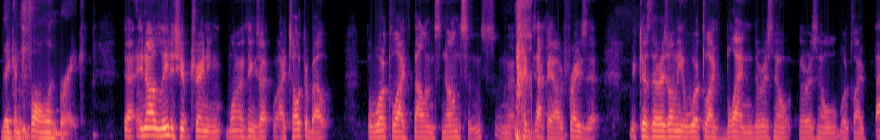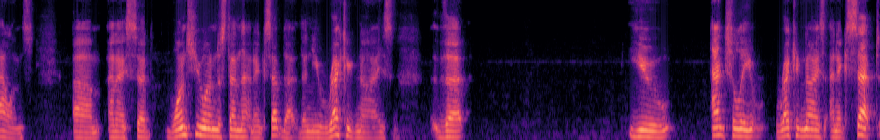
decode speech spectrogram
they can fall and break. Yeah, in our leadership training, one of the things I, I talk about the work-life balance nonsense, and that's exactly how I phrase it, because there is only a work-life blend. There is no there is no work-life balance. Um, and I said, once you understand that and accept that, then you recognize that you actually recognize and accept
